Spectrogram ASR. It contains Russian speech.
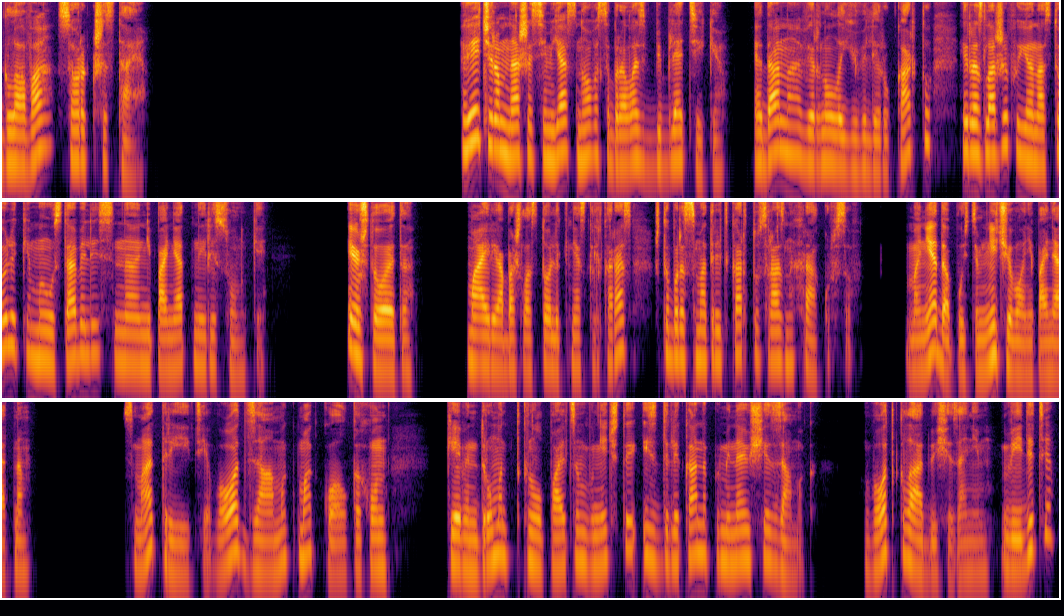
Глава 46. Вечером наша семья снова собралась в библиотеке. Эдана вернула ювелиру карту, и, разложив ее на столике, мы уставились на непонятные рисунки. «И что это?» Майри обошла столик несколько раз, чтобы рассмотреть карту с разных ракурсов. «Мне, допустим, ничего не понятно». «Смотрите, вот замок Маколкахун». Кевин Друмонд ткнул пальцем в нечто издалека напоминающее замок. Вот кладбище за ним, видите?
